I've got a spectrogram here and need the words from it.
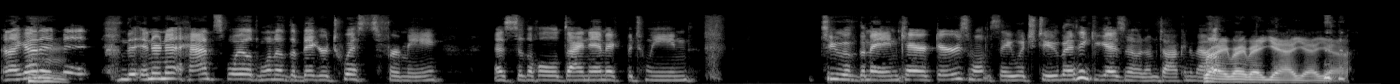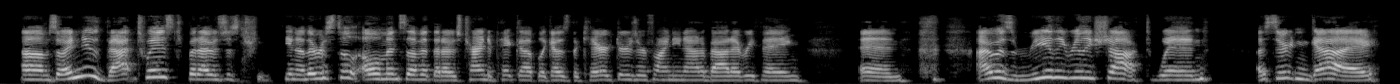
And I gotta Mhm. admit, the internet had spoiled one of the bigger twists for me as to the whole dynamic between two of the main characters. Won't say which two, but I think you guys know what I'm talking about. Right, right, right. Yeah, yeah, yeah. Um, so I knew that twist, but I was just, you know, there were still elements of it that I was trying to pick up, like as the characters are finding out about everything. And I was really, really shocked when a certain guy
